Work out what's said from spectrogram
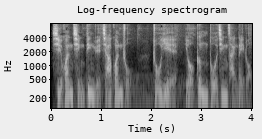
喜欢请订阅加关注，主页有更多精彩内容。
